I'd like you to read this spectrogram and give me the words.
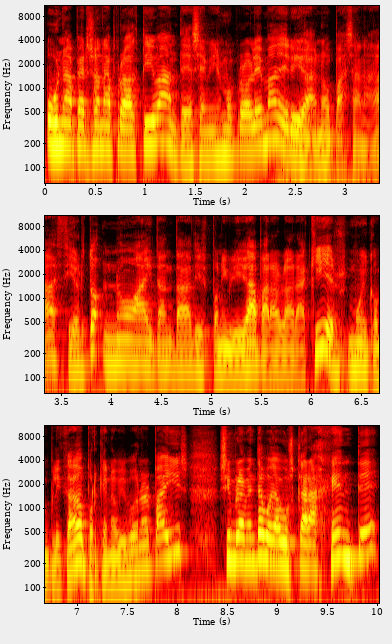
Una persona proactiva ante ese mismo problema diría, no pasa nada, ¿cierto? No hay tanta disponibilidad para hablar aquí, es muy complicado porque no vivo en el país, simplemente voy a buscar a gente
